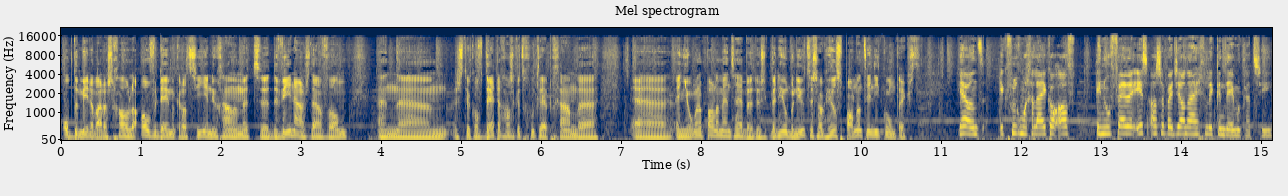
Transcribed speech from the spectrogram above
op de middelbare scholen over democratie. En nu gaan we met eh, de winnaars daarvan, een, ehm, een stuk of dertig als ik het goed heb, gaan we eh, een jongerenparlement hebben. Dus ik ben heel benieuwd. Het is ook heel spannend in die context. Ja, want ik vroeg me gelijk al af, in hoeverre is Azerbeidzjan eigenlijk een democratie?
